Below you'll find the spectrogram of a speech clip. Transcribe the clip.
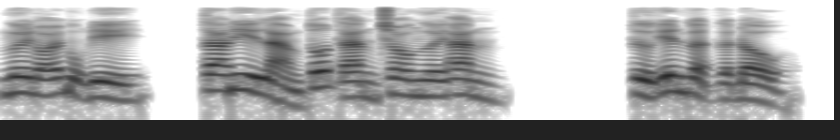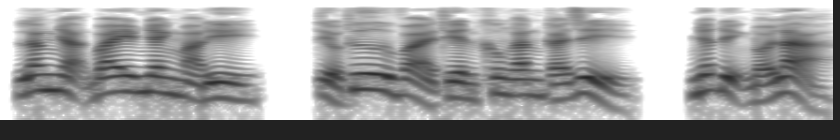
ngươi nói bụng đi, ta đi làm tốt ăn cho ngươi ăn. Tử yên gật gật đầu, lăng nhạn bay nhanh mà đi, tiểu thư vải thiên không ăn cái gì, nhất định đói là.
